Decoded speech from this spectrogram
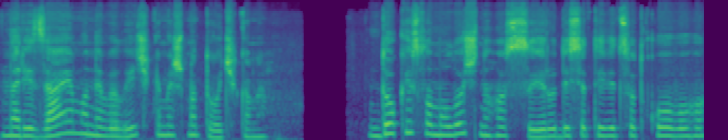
Нарізаємо невеличкими шматочками. До кисломолочного сиру 10%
